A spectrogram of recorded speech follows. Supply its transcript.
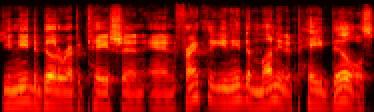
you need to build a reputation, and frankly, you need the money to pay bills.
